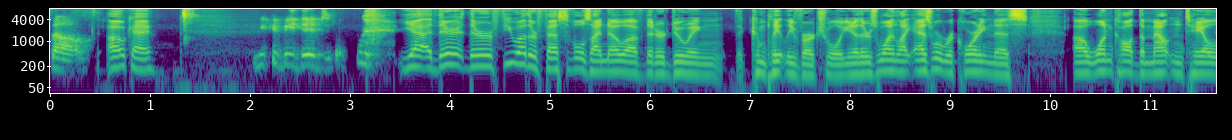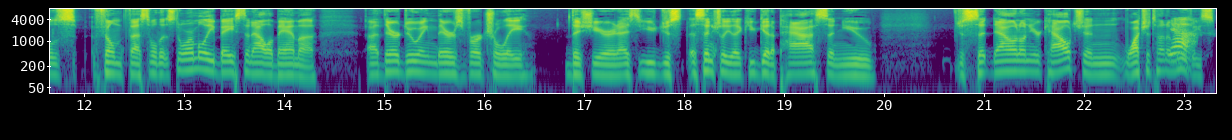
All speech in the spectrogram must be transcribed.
So okay, you can be digital. yeah, there there are a few other festivals I know of that are doing completely virtual. You know, there's one like as we're recording this, uh, one called the Mountain Tales Film Festival that's normally based in Alabama. Uh, they're doing theirs virtually this year, and as you just essentially like you get a pass and you just sit down on your couch and watch a ton of yeah. movies.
